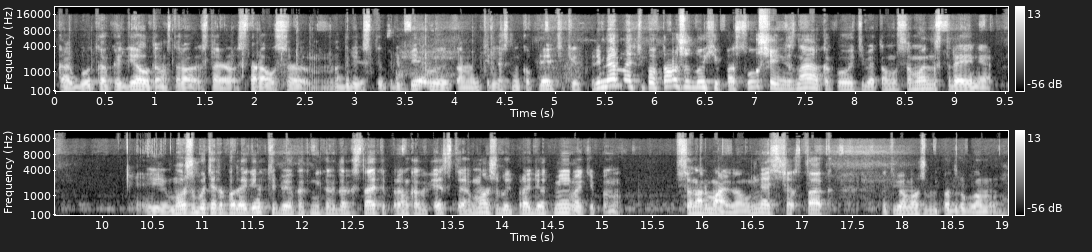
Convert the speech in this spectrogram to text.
Как бы вот как и делал, там стара- ста- старался надрывистые припевы, там интересные куплетики. Примерно типа в том же духе послушай, не знаю, какое у тебя там самое настроение. И может быть это подойдет тебе как никогда кстати, прям как в детстве, а может быть пройдет мимо, типа, ну, все нормально. У меня сейчас так, у тебя может быть по-другому.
